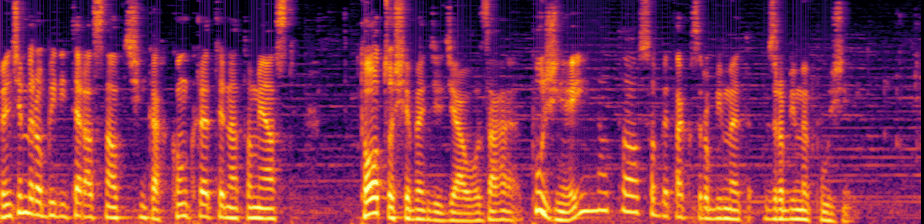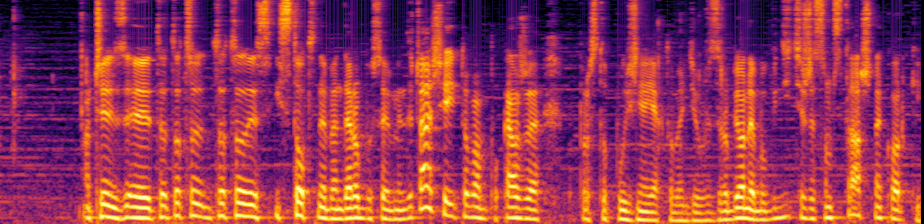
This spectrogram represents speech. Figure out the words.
będziemy robili teraz na odcinkach konkrety, natomiast to, co się będzie działo za później, no to sobie tak zrobimy, zrobimy później. Znaczy, e, to, to, co, to, co jest istotne, będę robił sobie w międzyczasie i to Wam pokażę po prostu później, jak to będzie już zrobione, bo widzicie, że są straszne korki.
